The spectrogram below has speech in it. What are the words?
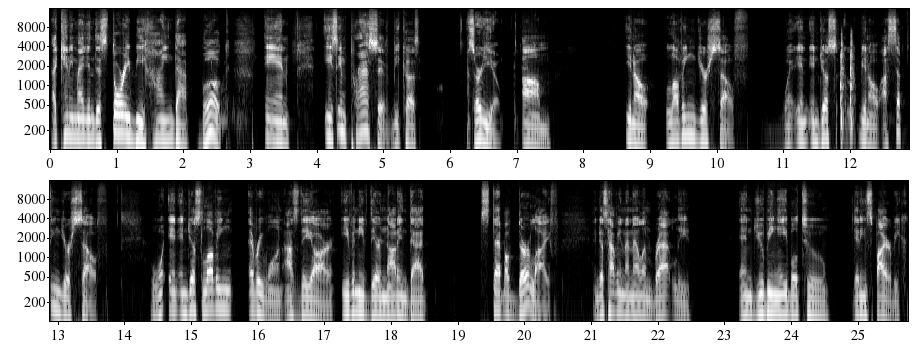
I can imagine the story behind that book, and it's impressive because Sergio, um, you know, loving yourself, when and, and just you know accepting yourself, and, and just loving everyone as they are, even if they're not in that step of their life and just having an Ellen Bradley and you being able to get inspired because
